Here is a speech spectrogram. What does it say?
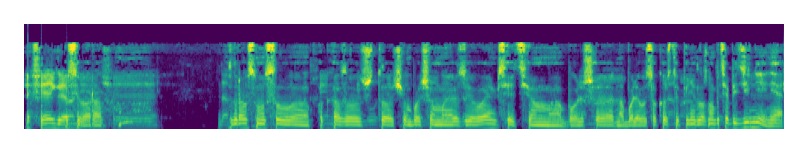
Спасибо, Раф. Здравый смысл показывает, что чем больше мы развиваемся, тем больше на более высокой ступени должно быть объединение.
